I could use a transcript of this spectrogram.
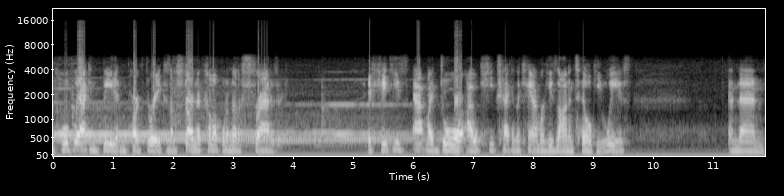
And hopefully I can beat it in Part 3, because I'm starting to come up with another strategy. If Hickey's at my door, I will keep checking the camera he's on until he leaves. And then,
